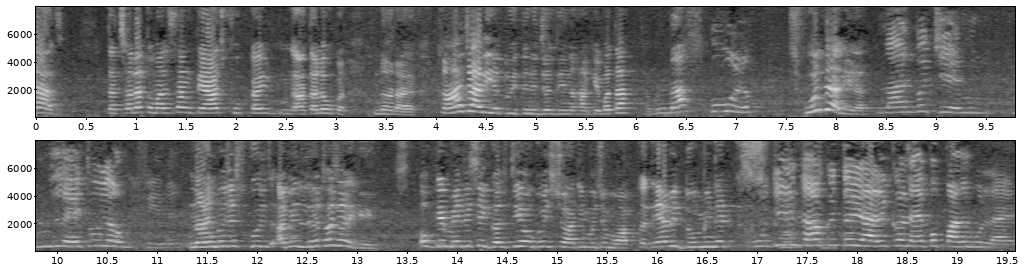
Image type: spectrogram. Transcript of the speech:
आज. तर चला तुम्हाला सांगते आज खूप काही आता लवकर. न राय कहाँ जा रही है तू इतनी जल्दी नहा के बता. मैं स्कूल स्कूल जा रही है नाइन बजे लेट हो जाऊंगी नाइन बजे स्कूल अभी लेट हो जाएगी? ओके मेरी से गलती हो गई सॉरी मुझे माफ़ कर दे। अभी दो मिनट मुझे ना की तैयारी करना है पापा ने बोला है।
